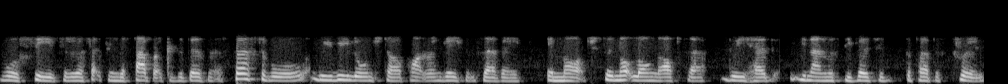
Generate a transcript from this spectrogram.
will see sort of affecting the fabric of the business. First of all, we relaunched our partner engagement survey in March, so not long after we had unanimously voted the purpose through.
